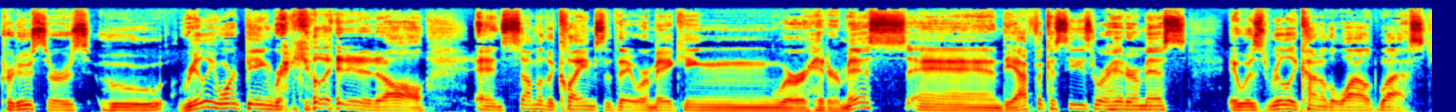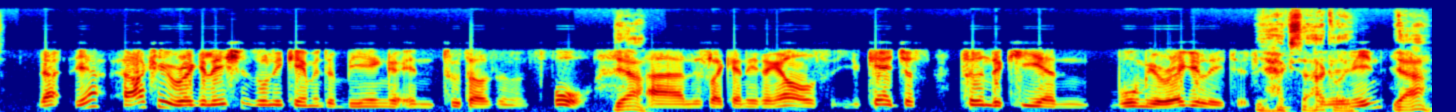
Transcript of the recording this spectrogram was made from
producers who really weren't being regulated at all. And some of the claims that they were making were hit or miss, and the efficacies were hit or miss. It was really kind of the Wild West. That, yeah, actually, regulations only came into being in 2004. Yeah, and it's like anything else. You can't just turn the key and boom, you're regulated. Yeah, exactly. You know I mean? Yeah.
